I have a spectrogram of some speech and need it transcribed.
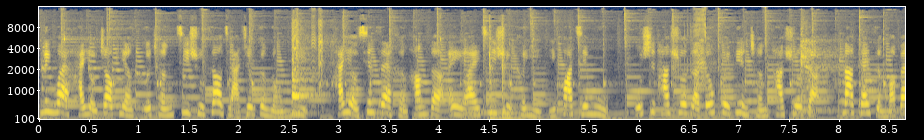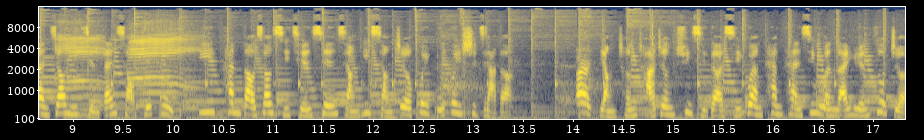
另外还有照片合成技术造假就更容易。还有现在很夯的 AI 技术，可以移花接木，不是他说的都会变成他说的。那该怎么办？教你简单小贴步：一、看到消息前先想一想，这会不会是假的？二、养成查证讯息的习惯，看看新闻来源、作者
